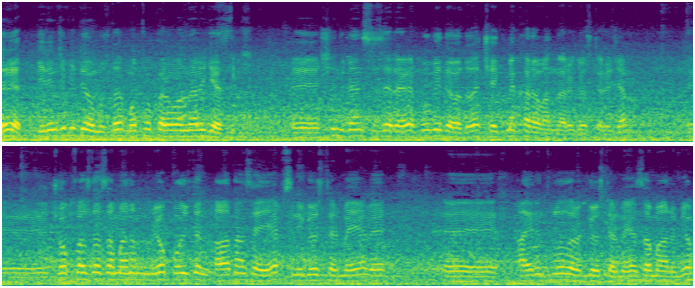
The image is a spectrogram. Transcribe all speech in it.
Evet, birinci videomuzda motokaravanları gezdik. Ee, şimdi ben sizlere bu videoda da çekme karavanları göstereceğim. Ee, çok fazla zamanım yok, o yüzden A'dan Z'ye hepsini göstermeye ve e, ayrıntılı olarak göstermeye zamanım yok.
